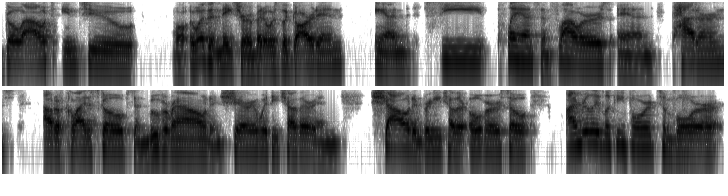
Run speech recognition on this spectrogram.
go out into, well, it wasn't nature, but it was the garden and see plants and flowers and patterns out of kaleidoscopes and move around and share with each other and shout and bring each other over. So I'm really looking forward to more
